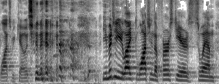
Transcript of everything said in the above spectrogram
Watch me, coach. you mentioned you liked watching the first year's swim.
